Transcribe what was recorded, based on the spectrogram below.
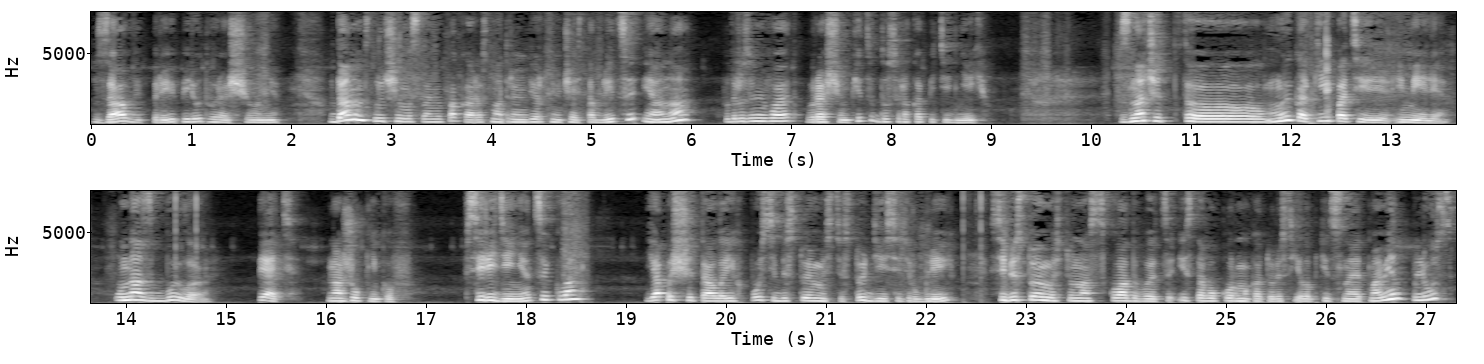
за период выращивания. В данном случае мы с вами пока рассматриваем верхнюю часть таблицы, и она подразумевает выращиваем птицу до 45 дней. Значит, э, мы какие потери имели? У нас было 5 ножопников в середине цикла. Я посчитала их по себестоимости 110 рублей. Себестоимость у нас складывается из того корма, который съела птица на этот момент, плюс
